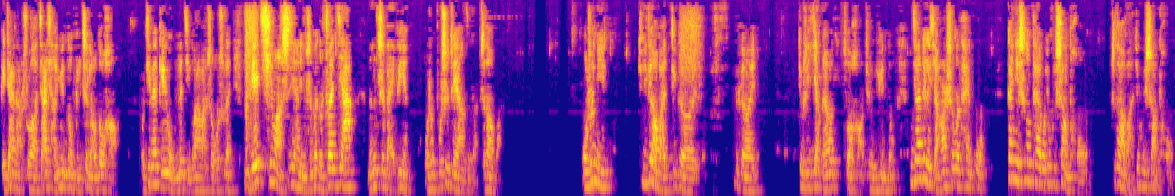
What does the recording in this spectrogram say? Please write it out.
给家长说，加强运动比治疗都好。我今天给我们的几个妈妈说，我说的，你别期望世界上有什么个专家能治百病，我说不是这样子的，知道吧？我说你一定要把这个那个就是养要做好，就是运动。你像这个小孩生的太过，肝气生的太过就会上头，知道吧？就会上头，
